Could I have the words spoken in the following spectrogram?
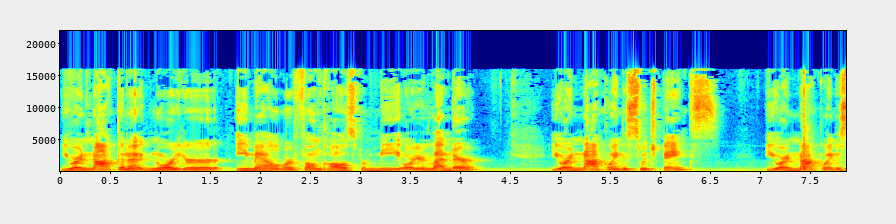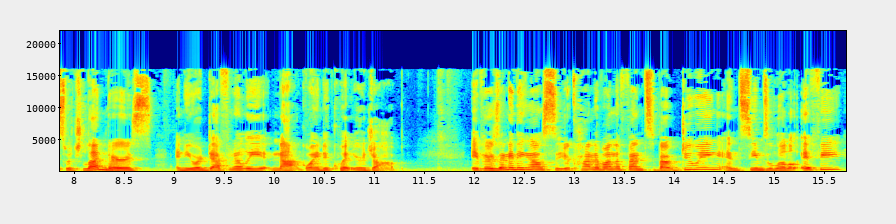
You are not going to ignore your email or phone calls from me or your lender. You are not going to switch banks. You are not going to switch lenders. And you are definitely not going to quit your job. If there's anything else that you're kind of on the fence about doing and seems a little iffy,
